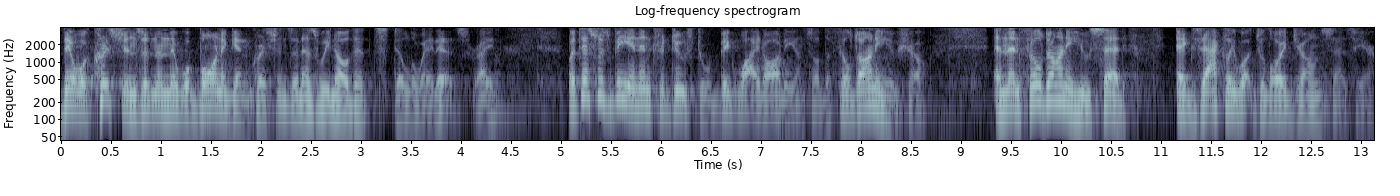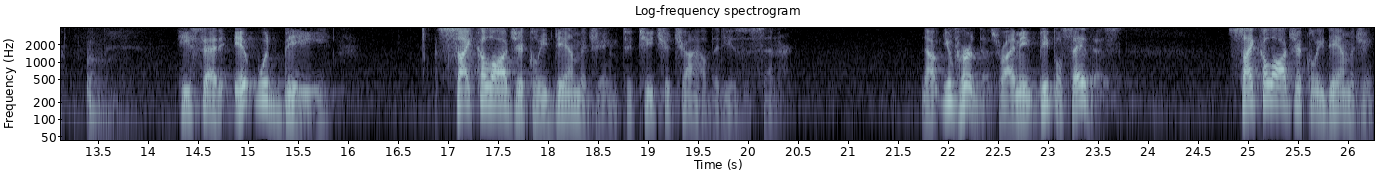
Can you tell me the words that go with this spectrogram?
there were Christians and then there were born again Christians, and as we know, that's still the way it is, right? But this was being introduced to a big wide audience on the Phil Donahue show. And then Phil Donahue said exactly what Lloyd Jones says here. He said, It would be psychologically damaging to teach a child that he's a sinner. Now, you've heard this, right? I mean, people say this psychologically damaging.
